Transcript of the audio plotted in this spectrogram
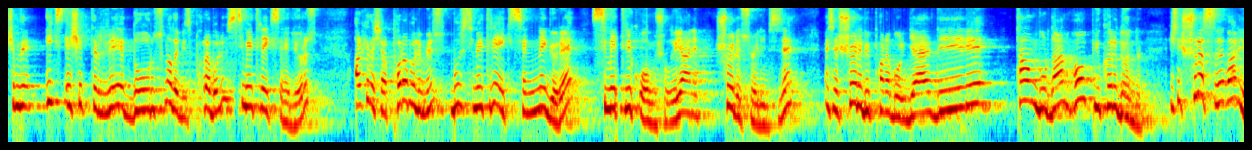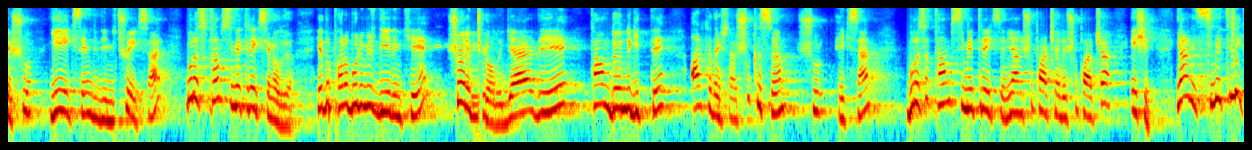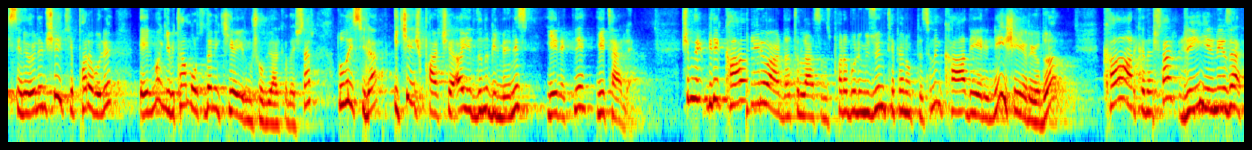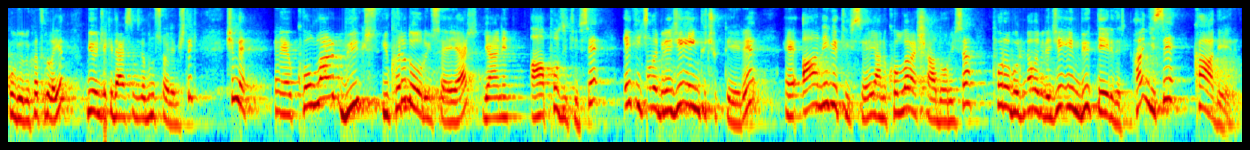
Şimdi x eşittir r doğrusuna da biz parabolün simetri ekseni diyoruz. Arkadaşlar parabolümüz bu simetri eksenine göre simetrik olmuş oluyor. Yani şöyle söyleyeyim size. Mesela şöyle bir parabol geldi. Tam buradan hop yukarı döndü. İşte şurası var ya şu y ekseni dediğimiz şu eksen. Burası tam simetri ekseni oluyor. Ya da parabolümüz diyelim ki şöyle bir şey oldu. Geldi, tam döndü gitti. Arkadaşlar şu kısım, şu eksen burası tam simetri ekseni. Yani şu parçayla şu parça eşit. Yani simetri ekseni öyle bir şey ki parabolü elma gibi tam ortadan ikiye ayırmış oluyor arkadaşlar. Dolayısıyla iki eş parçaya ayırdığını bilmeniz gerekli, yeterli. Şimdi bir de K değeri vardı hatırlarsanız. Parabolümüzün tepe noktasının K değeri ne işe yarıyordu? K arkadaşlar R'yi yerine yazarak buluyorduk hatırlayın. Bir önceki dersimizde bunu söylemiştik. Şimdi e, kollar büyük yukarı doğruysa eğer yani A pozitifse fx alabileceği en küçük değeri e, A negatifse yani kollar aşağı doğruysa parabolün alabileceği en büyük değeridir. Hangisi? K değeri.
